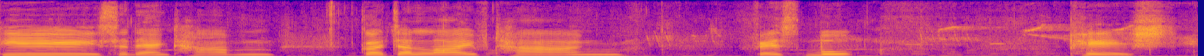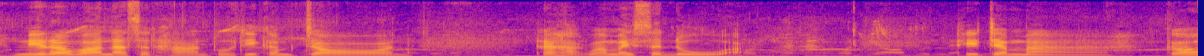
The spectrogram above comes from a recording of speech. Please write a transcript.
ที่แสดงธรรมก็จะไลฟ์ทาง Facebook Page นิรวานสถานโพธิกำจร ถ้าหากว่าไม่สะดวกที่จะมาก็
